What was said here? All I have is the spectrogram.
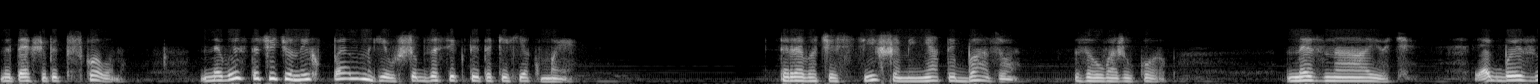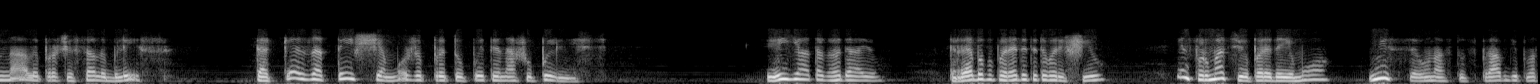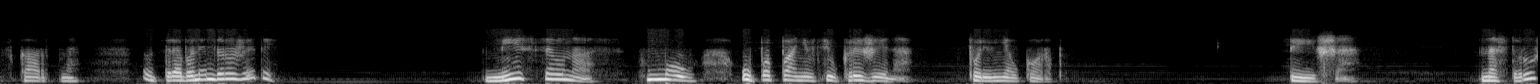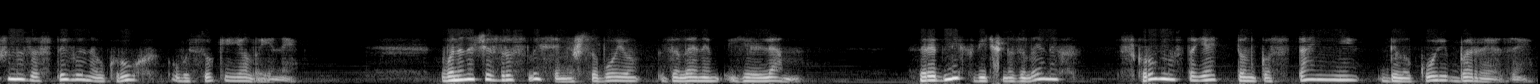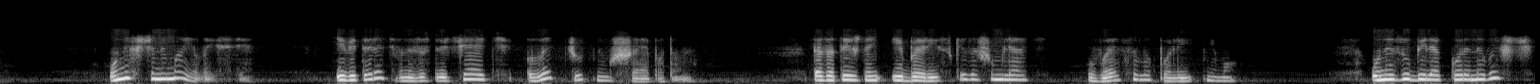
не те, що під Псковом. Не вистачить у них пеленгів, щоб засікти таких, як ми. Треба частіше міняти базу, зауважив короб. Не знають. Якби знали, прочесали б ліс. Таке затище може притупити нашу пильність. І я так гадаю. Треба попередити товаришів. Інформацію передаємо. Місце у нас тут справді плацкартне. Треба ним дорожити. Місце у нас, мов у Папанівців крижина, порівняв короб. Тиша. Насторожено застигли навкруг високі ялини. Вони наче зрослися між собою зеленим гіллям. Серед них вічно зелених скромно стоять тонкостанні білокорі берези. У них ще немає листя, і вітерець вони зустрічають ледь чутним шепотом. Та за тиждень і берізки зашумлять весело по літньому. Унизу біля кореневищ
